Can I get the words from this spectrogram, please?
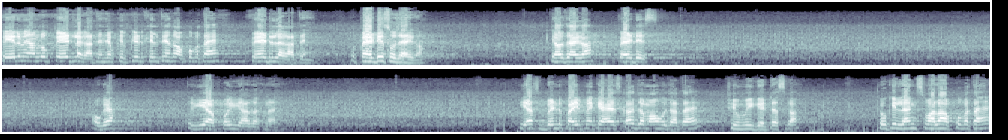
पैर में हम लोग पैड लगाते हैं. जब क्रिकेट खेलते हैं तो आपको पता है, पैड लगाते हैं. तो पेडिस हो जाएगा. क्या हो जाएगा? पेडिस. हो गया? तो ये आपको याद रखना है। यस, बिंड पाइप में क्या है इसका? जमा हो जाता है फ्यूमिगेटस का। क्योंकि लंग्स वाला आपको पता है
